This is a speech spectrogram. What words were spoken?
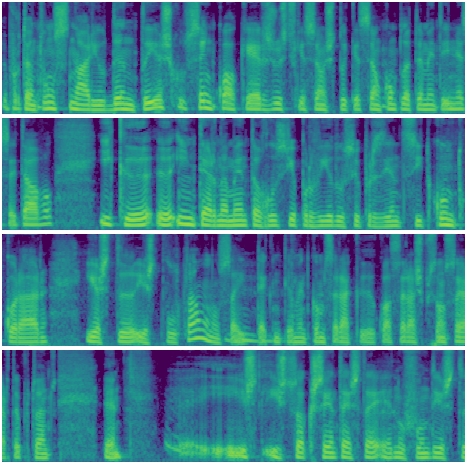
Portanto, um cenário dantesco, sem qualquer justificação, explicação completamente inaceitável e que eh, internamente a Rússia, por via do seu presidente, decide condecorar este, este pelotão. Não sei uhum. tecnicamente como será que, qual será a expressão certa, portanto. Eh, isto, isto só acrescenta esta, é, no fundo este,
